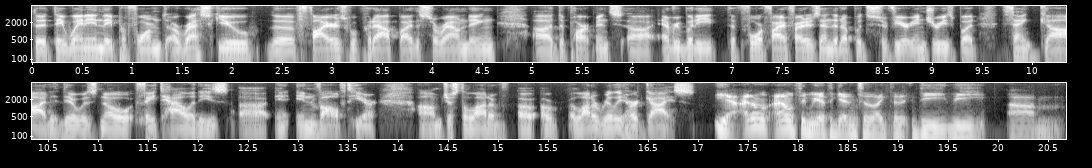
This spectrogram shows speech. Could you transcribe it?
the they went in, they performed a rescue. The fires were put out by the surrounding uh, departments. Uh, everybody, the four firefighters ended up with severe injuries, but thank God there was no fatalities uh, in, involved here. Um, just a lot of a, a, lot of really hurt guys. Yeah, I don't I don't think we have to get into like the the the um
